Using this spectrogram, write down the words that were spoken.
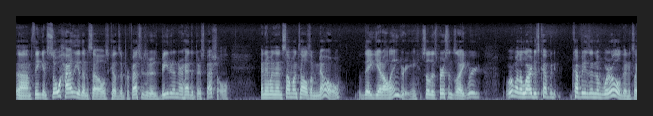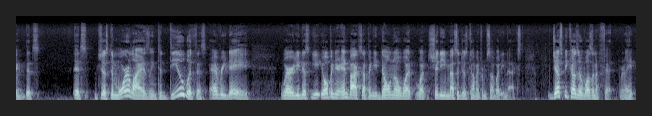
um, thinking so highly of themselves because the professors are just beating in their head that they're special. And then when then someone tells them no they get all angry. So this person's like, we're we're one of the largest company companies in the world, and it's like it's it's just demoralizing to deal with this every day, where you just you open your inbox up and you don't know what what shitty message is coming from somebody next, just because it wasn't a fit, right?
